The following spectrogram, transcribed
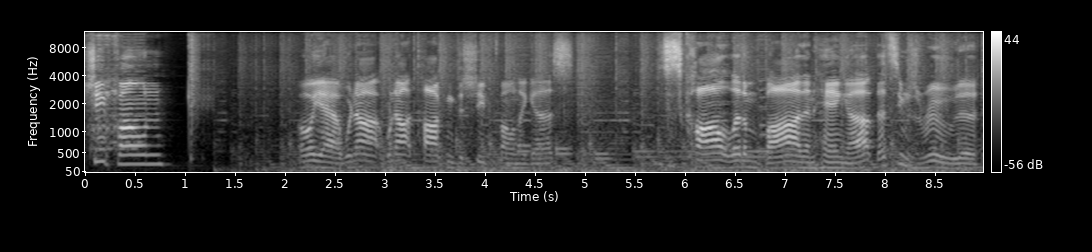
Sheep phone. Oh yeah, we're not we're not talking to sheep phone. I guess. Just call, let him ba, then hang up. That seems rude.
